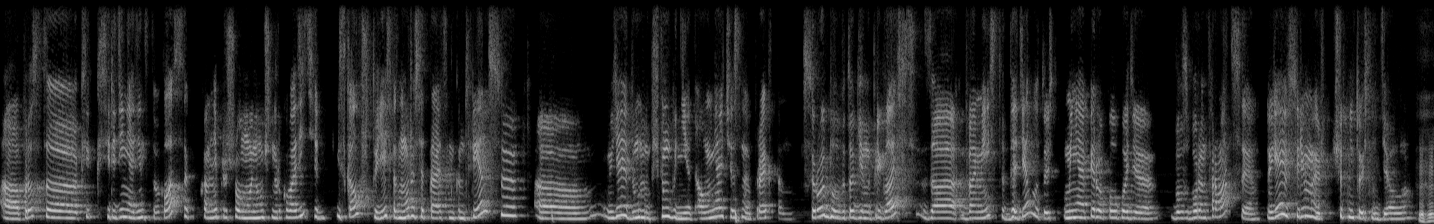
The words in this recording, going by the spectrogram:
А просто к, к середине 11 класса ко мне пришел мой научный руководитель и сказал, что есть возможность отправиться на конференцию. А, я и думаю, ну, почему бы нет? А у меня, честно, проект там сырой был. В итоге напряглась за два месяца, доделала. То есть у меня первое полугодие был сбор информации, но я ее все время что-то не то с ней делала. Угу.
